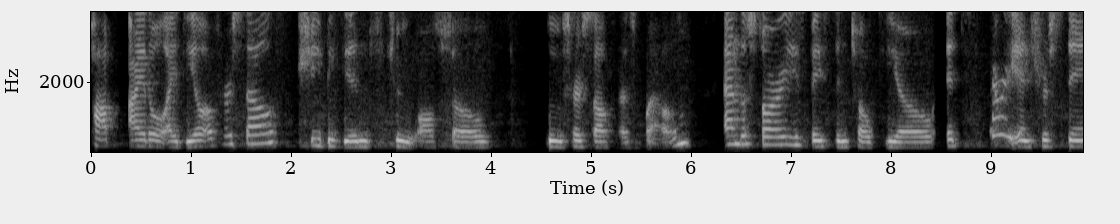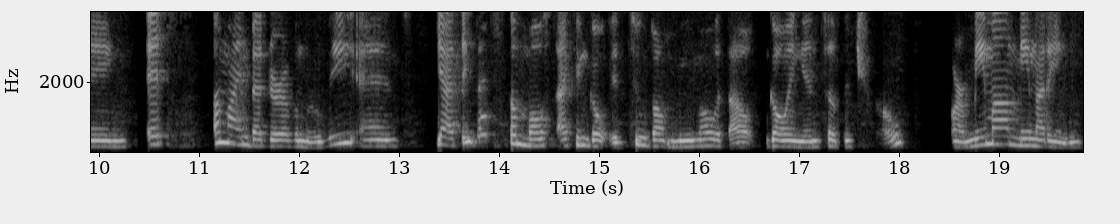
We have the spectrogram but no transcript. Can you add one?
pop idol idea of herself, she begins to also lose herself as well. And the story is based in Tokyo. It's very interesting. It's a mind bender of a movie. And yeah, I think that's the most I can go into about Mimo without going into the trope. Or Mima Mimaring.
